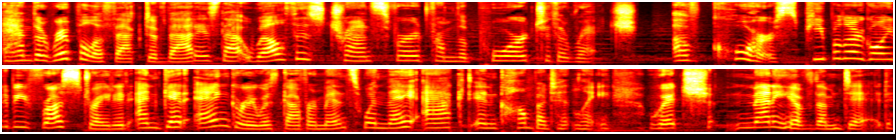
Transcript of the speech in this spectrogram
And the ripple effect of that is that wealth is transferred from the poor to the rich. Of course, people are going to be frustrated and get angry with governments when they act incompetently, which many of them did.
